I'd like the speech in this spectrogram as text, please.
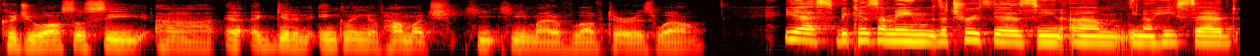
Could you also see uh, a, get an inkling of how much he, he might have loved her as well? Yes, because I mean, the truth is, you know, um, you know, he said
